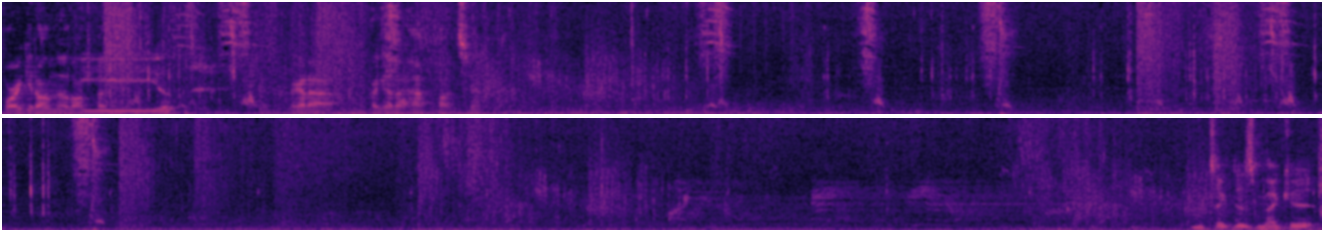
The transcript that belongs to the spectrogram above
Before I get on the pad. Yep. I got a, I got a half pot too. Take this med kit.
